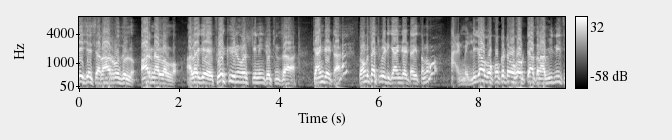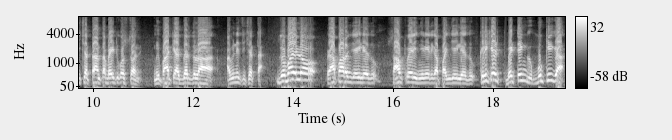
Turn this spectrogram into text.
చేసేసారు ఆరు రోజుల్లో ఆరు నెలల్లో. అలాగే ఫేక్ యూనివర్సిటీ నుంచి వచ్చిన క్యాండిడేటా? దొంగ సర్టిఫికేట్ క్యాండిడేట్ ఇతను? ఆయన మెల్లిగా ఒక్కొక్కటి ఒక్కొక్కటి అతను అవినీతి చట్ట అంతా బయటకు వస్తుంది. మీ పార్టీ అభ్యర్థుల అవినీతి చట్ట దుబాయ్లో వ్యాపారం చేయలేదు. సాఫ్ట్వేర్ ఇంజనీర్గా పనిచేయలేదు. క్రికెట్ బెట్టింగ్ బుక్కీగా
